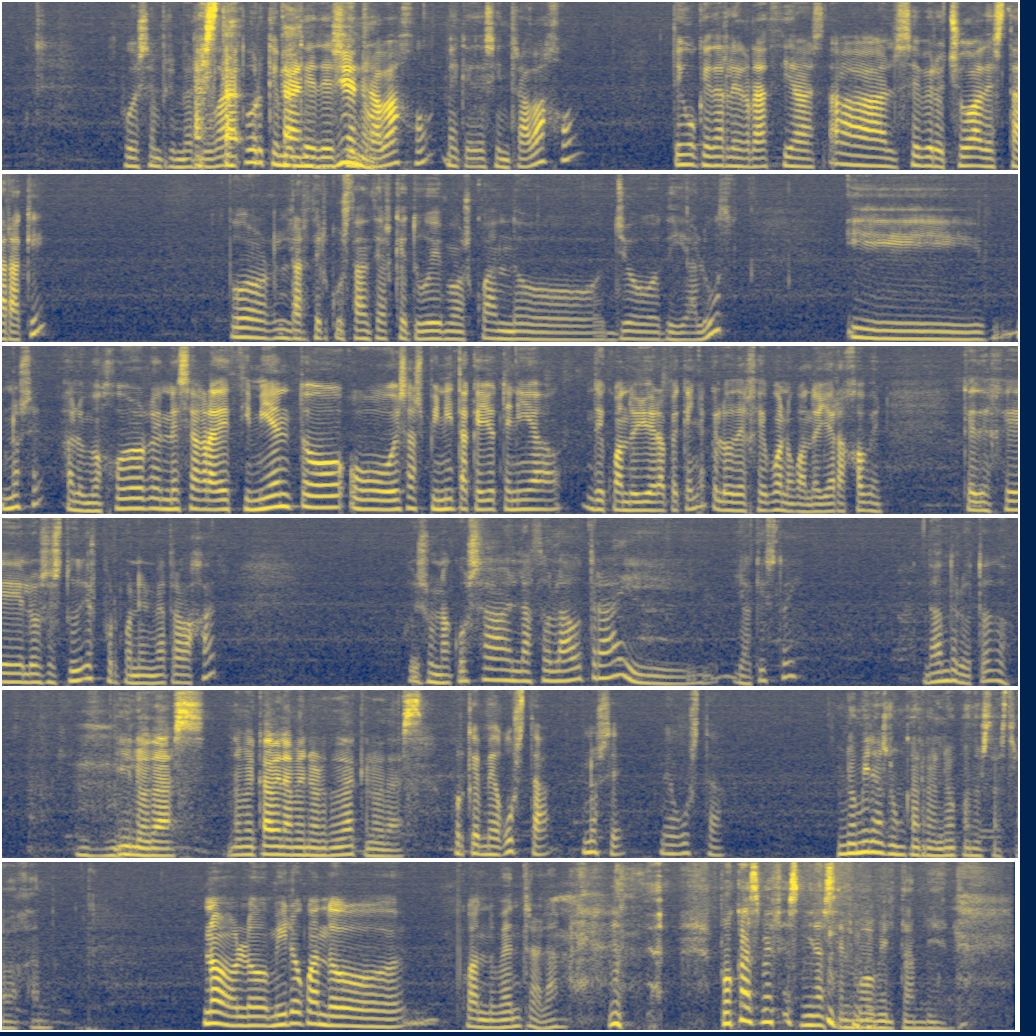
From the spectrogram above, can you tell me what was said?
Pues en primer Hasta lugar porque me quedé sin trabajo, me quedé sin trabajo. Tengo que darle gracias al Severo Ochoa de estar aquí por las circunstancias que tuvimos cuando yo di a luz. Y no sé, a lo mejor en ese agradecimiento o esa espinita que yo tenía de cuando yo era pequeña, que lo dejé, bueno, cuando yo era joven, que dejé los estudios por ponerme a trabajar, pues una cosa enlazó la otra y, y aquí estoy, dándolo todo. Y lo das. No me cabe la menor duda que lo das. Porque me gusta, no sé, me gusta. No miras nunca el reloj cuando estás trabajando. No, lo miro cuando, cuando me entra el hambre. Pocas veces miras el móvil también.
